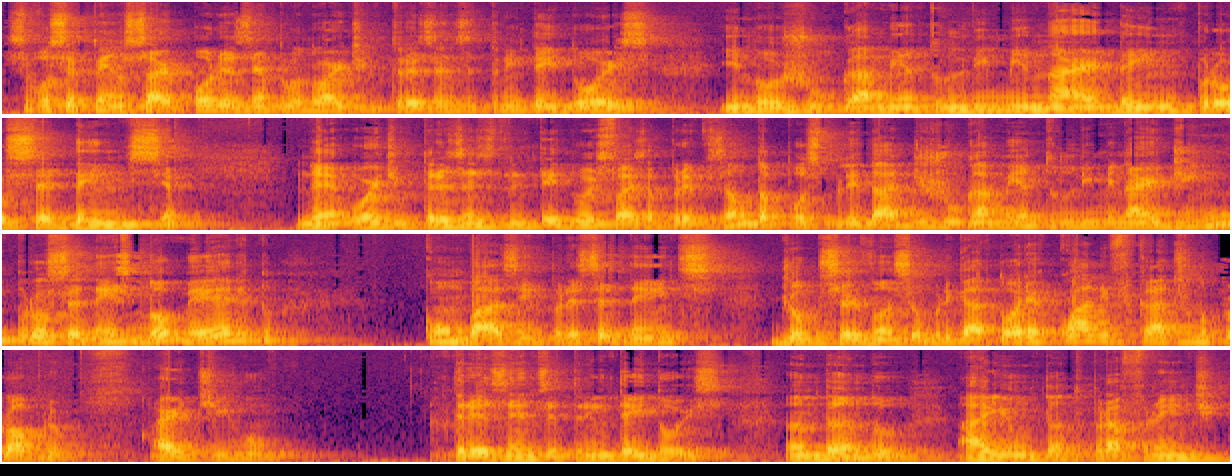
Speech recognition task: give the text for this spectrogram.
se você pensar, por exemplo, no artigo 332 e no julgamento liminar da improcedência. Né? O artigo 332 faz a previsão da possibilidade de julgamento liminar de improcedência no mérito com base em precedentes de observância obrigatória qualificados no próprio artigo 332 andando aí um tanto para frente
